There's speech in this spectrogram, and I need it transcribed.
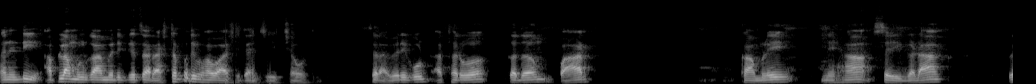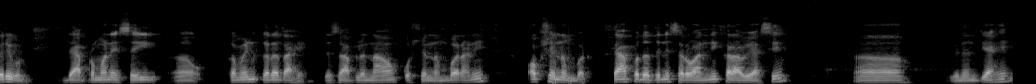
आणि डी आपला मुलगा अमेरिकेचा राष्ट्रपती व्हावा अशी त्यांची इच्छा होती. चला very good Atharva Kadam Parth Kamble Neha Sai Gadakh very good ज्याप्रमाणे सई कमेंट करत आहे. जसं आपलं नाव क्वेश्चन नंबर आणि ऑप्शन नंबर त्या पद्धतीने सर्वांनी करावे असे विनंती आहे.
